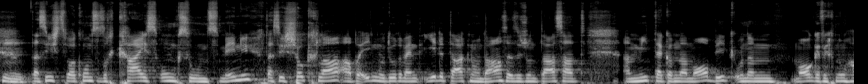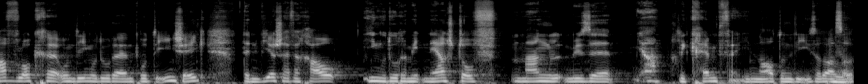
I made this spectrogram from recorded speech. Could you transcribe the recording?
Hm. Das ist zwar grundsätzlich kein ungesundes Menü, das ist schon klar, aber irgendwo durch, wenn du jeden Tag nur das ist und das hat am Mittag und am Abend und am Morgen vielleicht nur Haferflocken und irgendwo durch einen Proteinshake, dann wirst du einfach auch irgendwo mit Nährstoffmangel müssen, ja, ein bisschen kämpfen in einer Art und Weise. Oder? Also,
